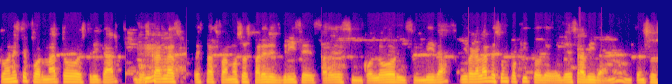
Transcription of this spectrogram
con este formato street art, buscar las, estas famosas paredes grises, paredes sin color y sin vida, y regalarles un poquito de, de, esa vida, ¿no? Entonces,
